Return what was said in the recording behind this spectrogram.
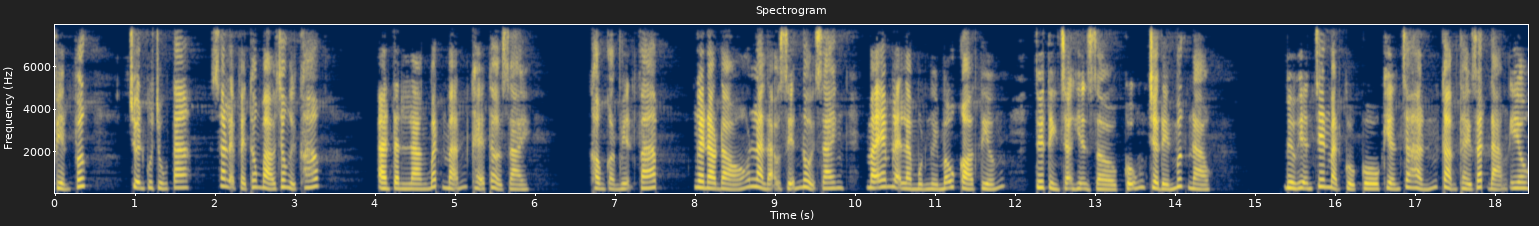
phiền phức, chuyện của chúng ta sao lại phải thông báo cho người khác? An Tần Lang bất mãn khẽ thở dài. Không còn biện pháp, người nào đó là đạo diễn nổi danh mà em lại là một người mẫu có tiếng, tuy tình trạng hiện giờ cũng chưa đến mức nào. Biểu hiện trên mặt của cô khiến cho hắn cảm thấy rất đáng yêu.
